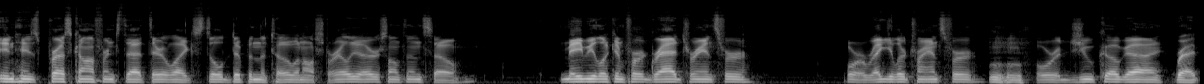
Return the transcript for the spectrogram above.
in his press conference that they're like still dipping the toe in Australia or something. So maybe looking for a grad transfer or a regular transfer or a JUCO guy. Right.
